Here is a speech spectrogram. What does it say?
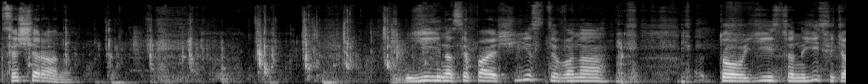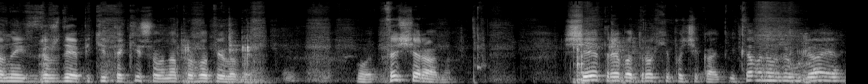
Це ще рано. Її насипаєш їсти, вона то їсть, то не їсть, хоча в неї завжди апетит такий, що вона проглотила би. От. Це ще рано. Ще треба трохи почекати. І це вона вже гуляє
